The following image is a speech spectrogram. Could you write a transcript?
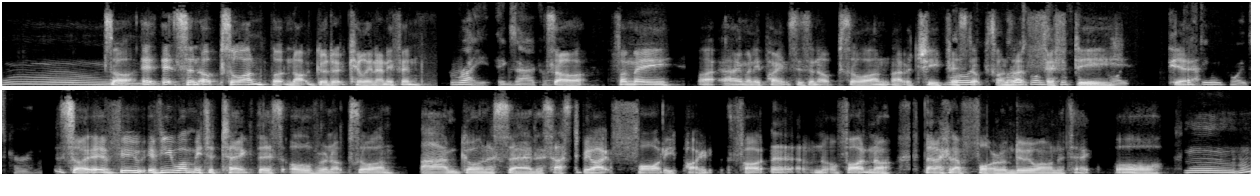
Mm, So it, it's an upsilon, but not good at killing anything. right, exactly. So for me, like, how many points is an upsilon? Like the cheapest Lowest- upsilon's like lowest one's 50. points, Yeah. 58 points currently. So if you if you want me to take this over an on, I'm gonna say this has to be like 40 points. For, uh, no, four, no. Then I could have four of them. Do I want to take four? hmm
